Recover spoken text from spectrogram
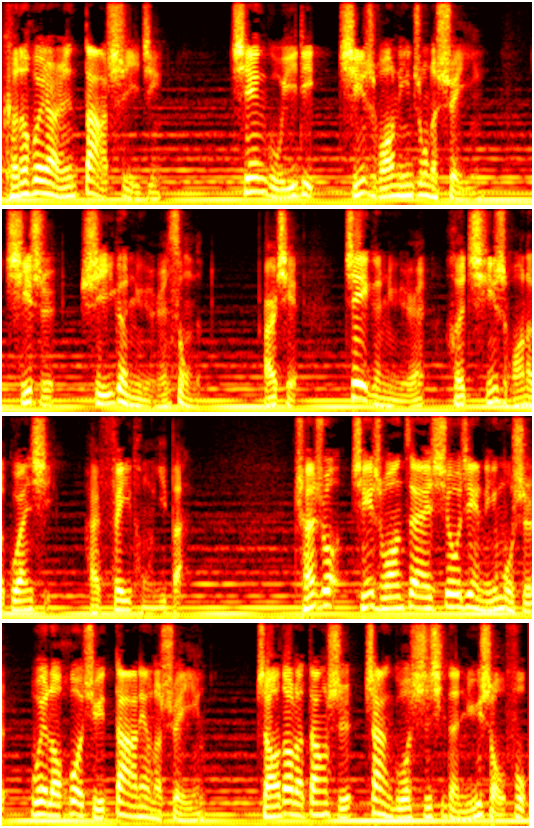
可能会让人大吃一惊。千古一帝秦始皇陵中的水银，其实是一个女人送的，而且这个女人和秦始皇的关系还非同一般。传说秦始皇在修建陵墓时，为了获取大量的水银，找到了当时战国时期的女首富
